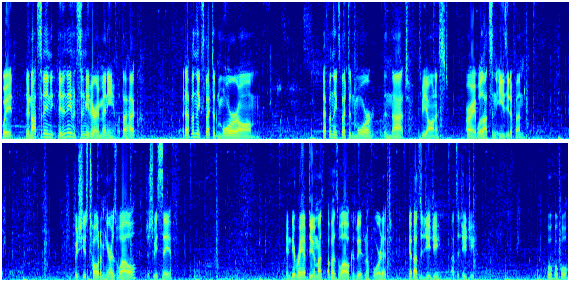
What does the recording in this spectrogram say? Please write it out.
Wait, they're not sending. They didn't even send me very many. What the heck? I definitely expected more. Um, definitely expected more than that, to be honest. All right, well that's an easy defend. We just use totem here as well, just to be safe. Can get Ray of Doom up as well because we can afford it. Yep, that's a GG. That's a GG. Cool, cool, cool.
